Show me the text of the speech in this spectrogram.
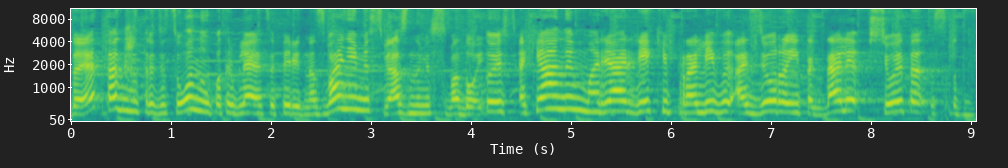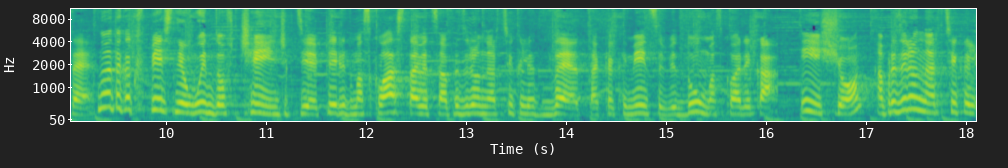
the также традиционно употребляется перед названиями, связанными с водой. То есть океаны, моря, реки, проливы, озера и так далее, все это с the. Ну это как в песне Wind of Change, где перед Москва ставится определенный артикль the, так как имеется в виду Москва-река. И еще определенный артикль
